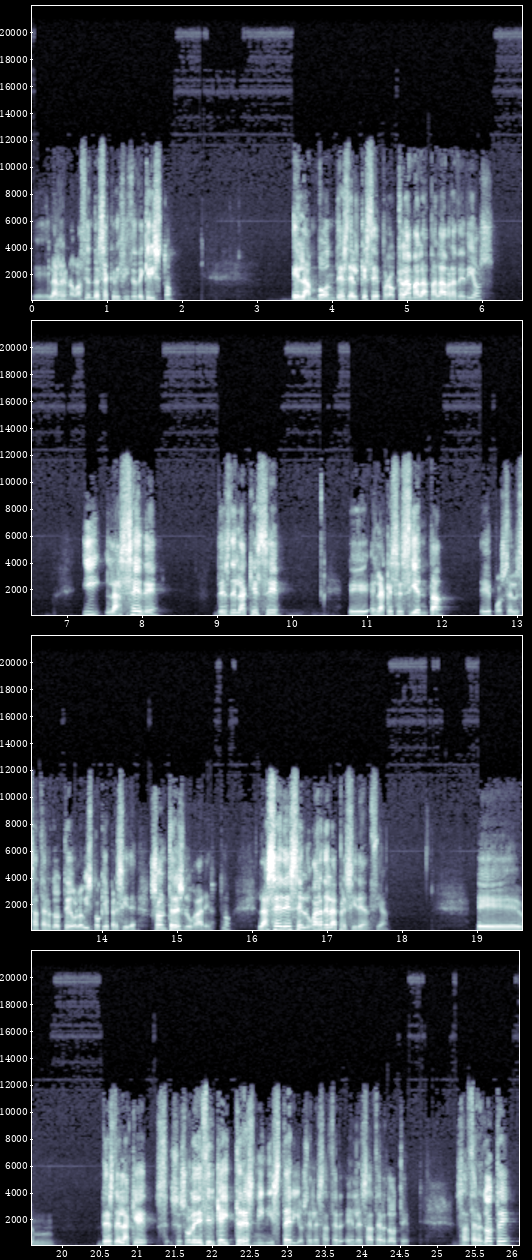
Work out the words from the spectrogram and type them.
Eh, la renovación del sacrificio de Cristo, el ambón desde el que se proclama la palabra de Dios, y la sede desde la que se, eh, en la que se sienta eh, pues el sacerdote o el obispo que preside. Son tres lugares. ¿no? La sede es el lugar de la presidencia, eh, desde la que se se suele decir que hay tres ministerios en el, sacer- en el sacerdote. Sacerdote,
